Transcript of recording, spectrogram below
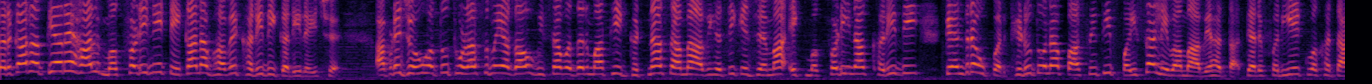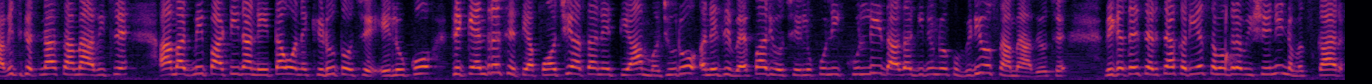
સરકાર અત્યારે હાલ મગફળીની ટેકાના ભાવે ખરીદી કરી રહી છે. આપણે જોયું હતું થોડા સમય અગાઉ વિસાવદરમાંથી એક ઘટના સામે આવી હતી કે જેમાં એક મગફળીના ખરીદી કેન્દ્ર ઉપર ખેડૂતોના પાસેથી પૈસા લેવામાં આવ્યા હતા. ત્યારે ફરી એક વખત આવી જ ઘટના સામે આવી છે. આમ આદમી પાર્ટીના નેતાઓ અને ખેડૂતો છે, એ લોકો જે કેન્દ્ર છે ત્યાં પહોંચ્યા હતા અને ત્યાં મજૂરો અને જે વેપારીઓ છે, એ લોકોની ખુલ્લી દાદાગીરીનો એક વીડિયો સામે આવ્યો છે. વિગતે ચર્ચા કરીએ સમગ્ર વિષયની. નમસ્કાર.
